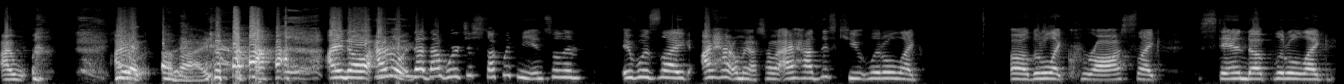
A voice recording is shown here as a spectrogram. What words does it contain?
I. You're like abide. I know, I don't know. That that word just stuck with me. And so then it was like I had oh my gosh, so I had this cute little like uh little like cross, like stand up little like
